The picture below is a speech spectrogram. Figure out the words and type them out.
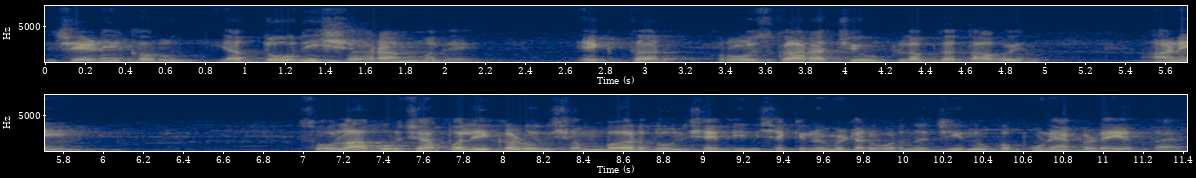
जेणेकरून या दोन्ही शहरांमध्ये एकतर रोजगाराची उपलब्धता होईल आणि सोलापूरच्या पलीकडून शंभर दोनशे तीनशे किलोमीटरवरनं जी लोकं पुण्याकडे येत आहेत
